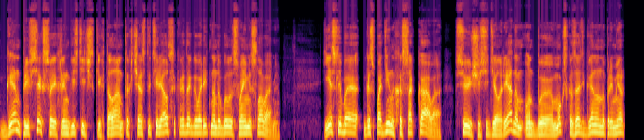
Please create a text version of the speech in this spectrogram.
Ген при всех своих лингвистических талантах часто терялся, когда говорить надо было своими словами. Если бы господин Хасакава все еще сидел рядом, он бы мог сказать Гену, например,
